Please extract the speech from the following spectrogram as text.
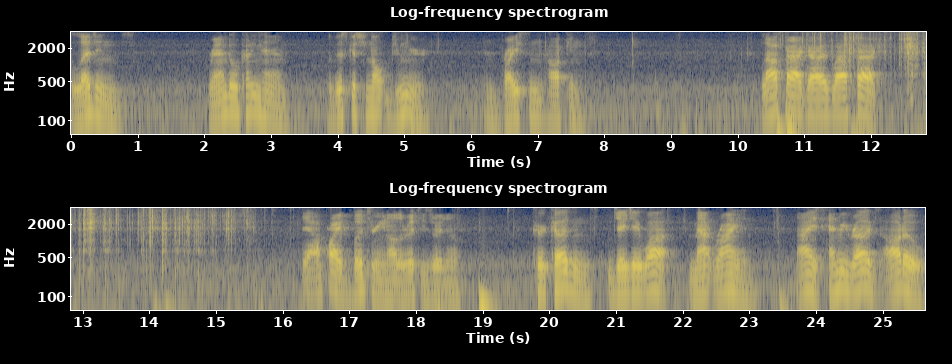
Legends. Randall Cunningham, Laviska Shenault Jr., and Brycen Hopkins. Last pack, guys. Last pack. Yeah, I'm probably butchering all the rookies right now. Kirk Cousins, J.J. Watt, Matt Ryan. Nice. Henry Ruggs, auto.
